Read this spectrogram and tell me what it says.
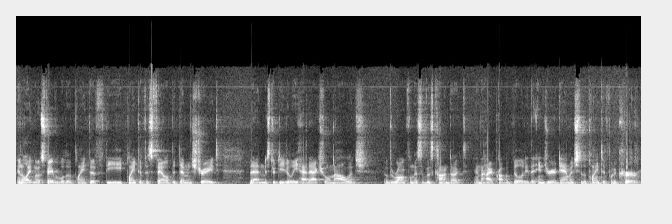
in a light most favorable to the plaintiff, the plaintiff has failed to demonstrate that Mr. Deaterly had actual knowledge of the wrongfulness of his conduct and the high probability that injury or damage to the plaintiff would occur.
